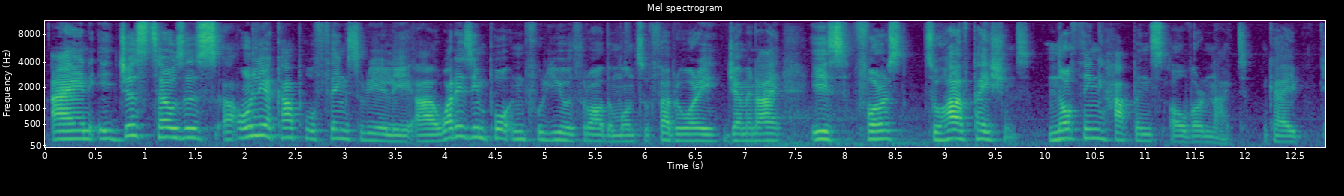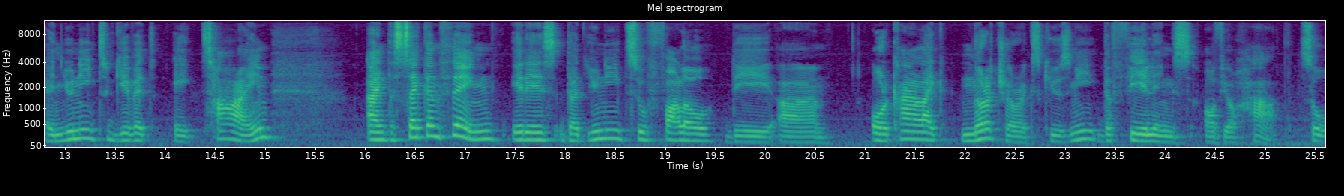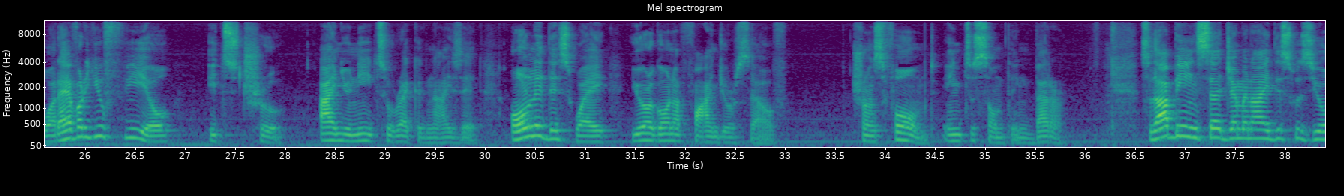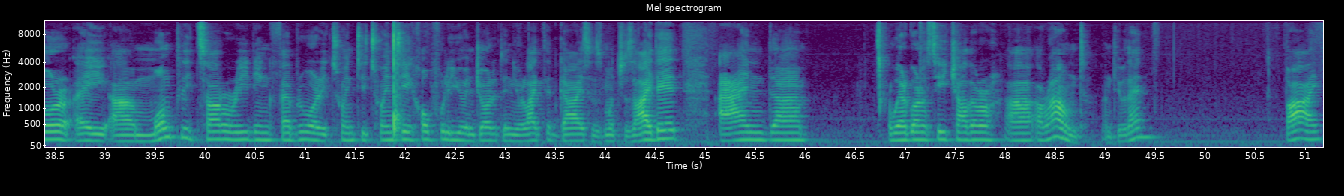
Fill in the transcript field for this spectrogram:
and it just tells us uh, only a couple of things really. Uh, what is important for you throughout the months of February, Gemini, is first to have patience. Nothing happens overnight, okay? And you need to give it a time. And the second thing it is that you need to follow the um, or kind of like nurture, excuse me, the feelings of your heart. So whatever you feel, it's true, and you need to recognize it. Only this way you are gonna find yourself transformed into something better. So that being said, Gemini, this was your a uh, monthly tarot reading, February 2020. Hopefully you enjoyed it and you liked it, guys, as much as I did. And uh, we're going to see each other uh, around. Until then, bye.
